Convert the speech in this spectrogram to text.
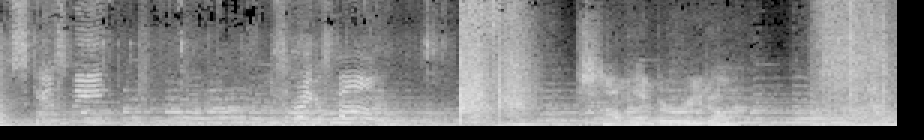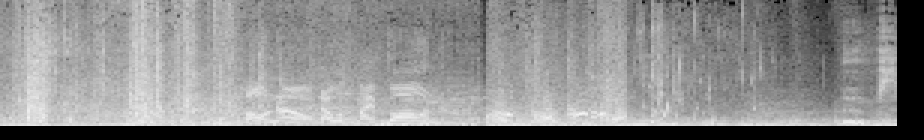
Excuse me? It's not my burrito. Oh no, that was my phone! Oops.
